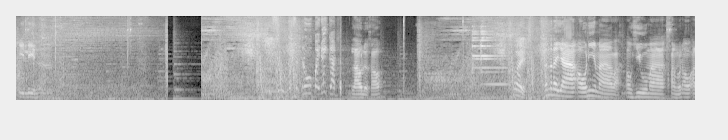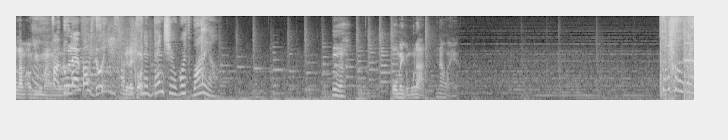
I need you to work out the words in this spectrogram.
ำอีลินสู้กับศัตรูไปด้วยกัน เราหรือเขา เฮ้ยนันนรยาเอานี่มาว่ะ เอาฮิวมา ฝั่งนู้นเอาอารัมเอาฮิวมา ฝากดูแลป้อมด้วย Seems Good, I like got- an adventure worthwhile. เออโอเมนกับมูลาดไม่น่าไหวอะ Don't go away.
